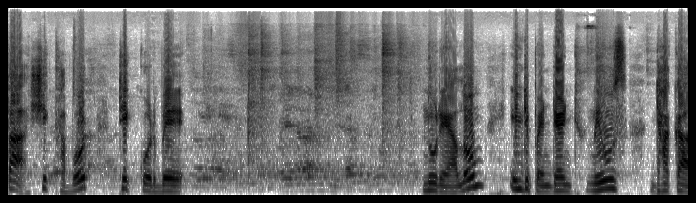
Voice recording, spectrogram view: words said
তা শিক্ষা বোর্ড ঠিক করবে। Nure Alam, independent news, Dhaka.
